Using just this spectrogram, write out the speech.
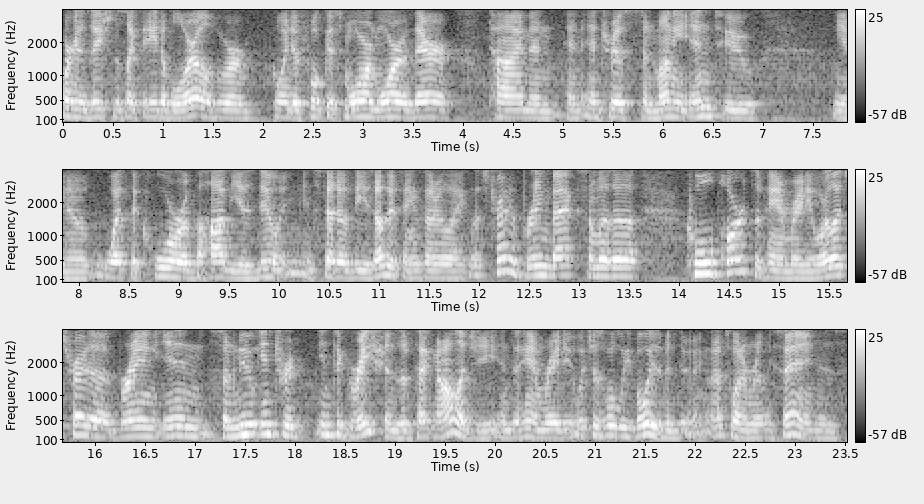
organizations like the ARRL who are going to focus more and more of their time and, and interest and money into you know what the core of the hobby is doing instead of these other things that are like let's try to bring back some of the cool parts of ham radio or let's try to bring in some new integrations of technology into ham radio which is what we've always been doing. That's what i'm really saying is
